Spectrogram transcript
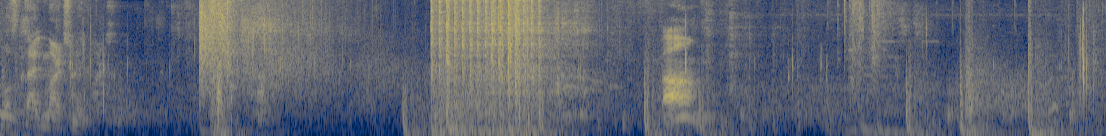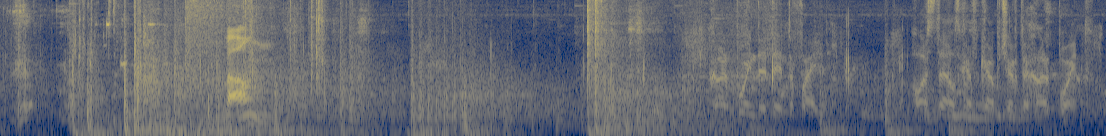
Hostile marksman. Bang. Bang. Hardpoint identified. Hostiles have captured the hardpoint. point.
